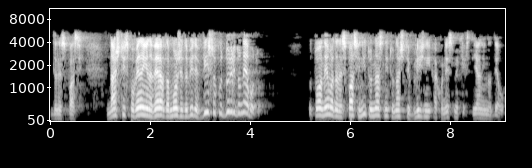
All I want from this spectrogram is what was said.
да не спаси. Нашето исповедање на верата може да биде високо дури до небото. Но тоа нема да не спаси ниту нас, ниту нашите ближни, ако не сме христијани на дело.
